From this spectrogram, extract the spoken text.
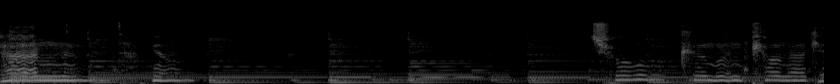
가라앉는다면 조금은 편하게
